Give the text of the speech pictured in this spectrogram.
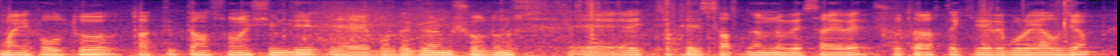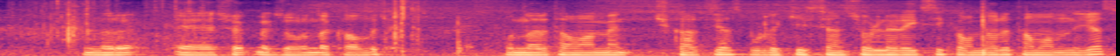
Manifoldu taktıktan sonra şimdi e, burada görmüş olduğunuz e, elektrik tesisatlarını vesaire şu taraftakileri buraya alacağım. Bunları e, sökmek zorunda kaldık. Bunları tamamen çıkartacağız. Buradaki sensörler eksik. Onları tamamlayacağız.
